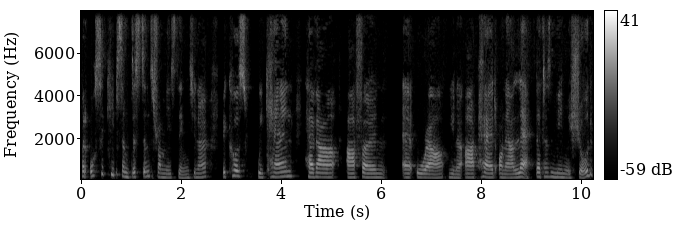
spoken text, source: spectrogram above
but also keep some distance from these things. You know, because we can have our our phone uh, or our you know iPad on our lap. That doesn't mean we should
